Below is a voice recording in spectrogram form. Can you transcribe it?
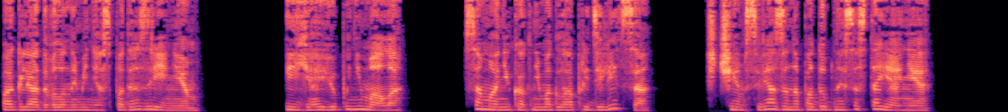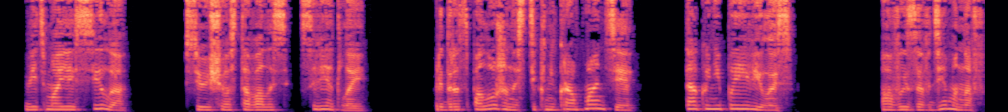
поглядывала на меня с подозрением. И я ее понимала. Сама никак не могла определиться, с чем связано подобное состояние. Ведь моя сила все еще оставалась светлой. Предрасположенности к некромантии так и не появилась. А вызов демонов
